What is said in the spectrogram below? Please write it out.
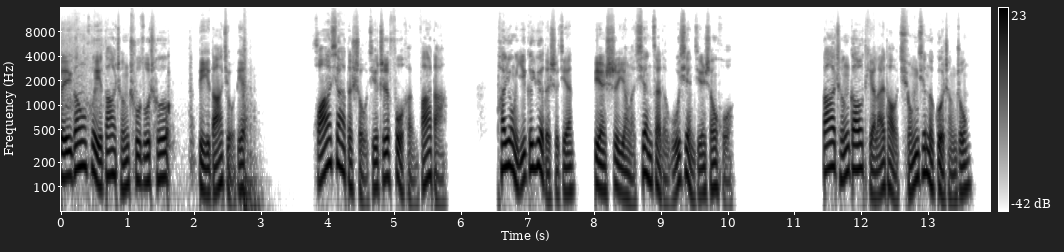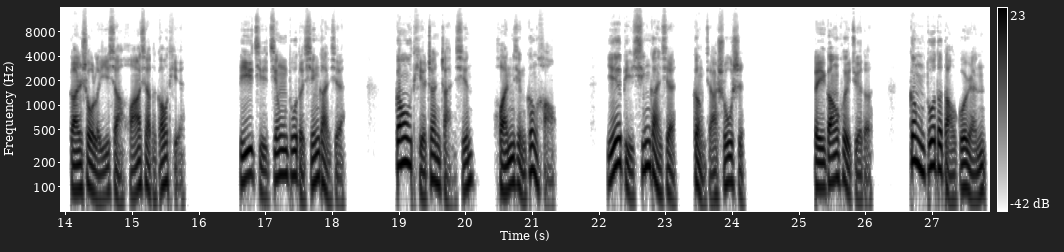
北钢会搭乘出租车抵达酒店，华夏的手机支付很发达，他用一个月的时间便适应了现在的无现金生活。搭乘高铁来到琼京的过程中，感受了一下华夏的高铁，比起京都的新干线，高铁站崭新，环境更好。也比新干线更加舒适。北钢会觉得，更多的岛国人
